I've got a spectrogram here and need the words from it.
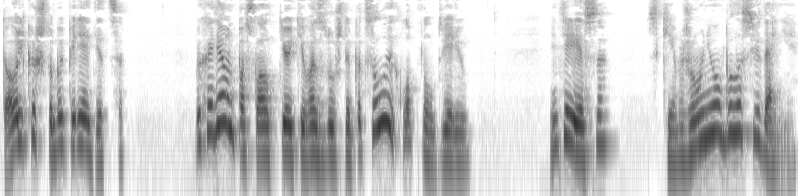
только чтобы переодеться. Выходя, он послал тете воздушный поцелуй и хлопнул дверью. Интересно, с кем же у него было свидание?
